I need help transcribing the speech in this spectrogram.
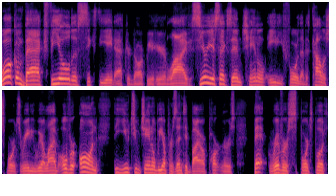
Welcome back, Field of 68 After Dark. We are here live, Sirius XM Channel 84. That is College Sports Radio. We are live over on the YouTube channel. We are presented by our partners, Bet River Sportsbook.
